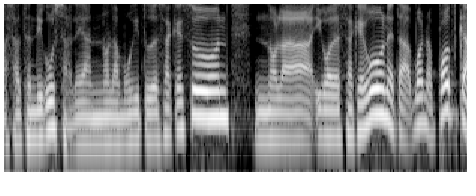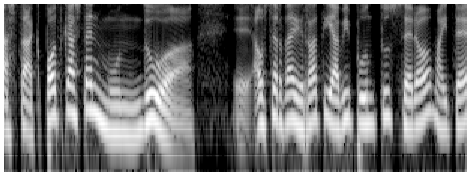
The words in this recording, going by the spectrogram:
azaltzen digu salean nola mugitu dezakezun, nola igo dezakegun, eta bueno, podcastak, podcasten mundua. E, hau zer da irratia 2.0, maite,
